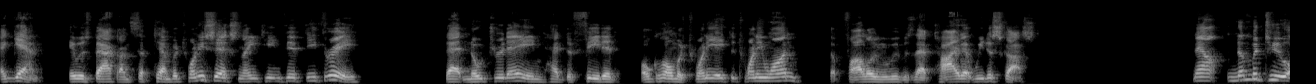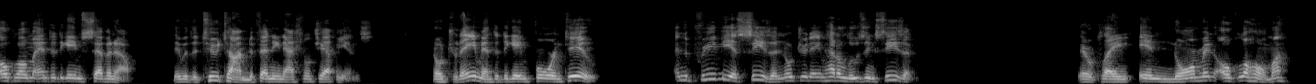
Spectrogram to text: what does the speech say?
Again, it was back on September 26, 1953, that Notre Dame had defeated Oklahoma 28 to 21. The following week was that tie that we discussed. Now, number two, Oklahoma entered the game 7 0. They were the two time defending national champions. Notre Dame entered the game 4 and 2. And the previous season, Notre Dame had a losing season. They were playing in Norman, Oklahoma,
